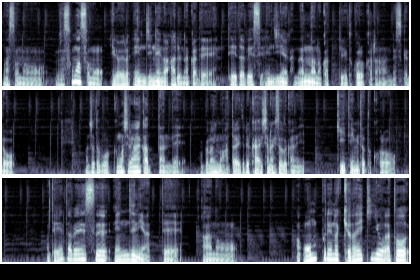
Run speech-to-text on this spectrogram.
まあその、そもそもいろいろエンジニアがある中でデータベースエンジニアが何なのかっていうところからなんですけど、まあちょっと僕も知らなかったんで、僕の今働いてる会社の人とかに聞いてみたところ、データベースエンジニアって、あの、まあオンプレの巨大企業だと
